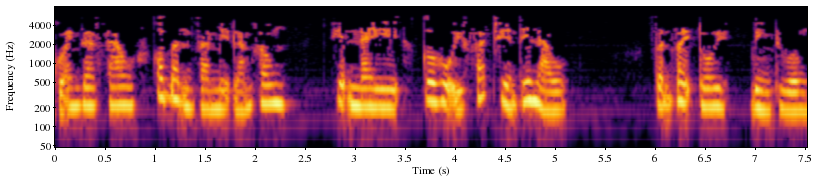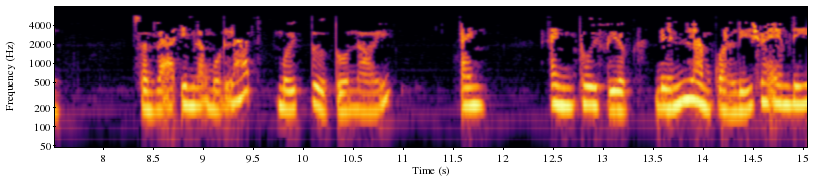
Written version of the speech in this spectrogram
của anh ra sao, có bận và mệt lắm không? Hiện nay, cơ hội phát triển thế nào? Vẫn vậy thôi, bình thường. Sầm dã im lặng một lát mới từ tố nói. Anh, anh thôi việc, đến làm quản lý cho em đi.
